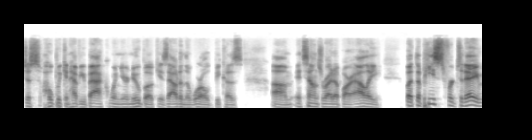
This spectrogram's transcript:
just hope we can have you back when your new book is out in the world because um, it sounds right up our alley. But the piece for today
